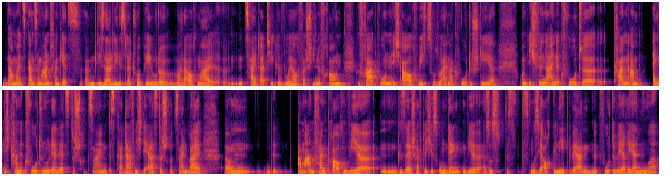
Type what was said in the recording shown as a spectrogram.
damals ganz am Anfang jetzt ähm, dieser Legislaturperiode war da auch mal äh, ein Zeitartikel, wo mhm. ja auch verschiedene Frauen gefragt wurden, ich auch, wie ich zu so einer Quote stehe. Und ich finde, eine Quote kann am eigentlich kann eine Quote nur der letzte Schritt sein. Das kann, darf nicht der erste Schritt sein, weil ähm, am Anfang brauchen wir ein gesellschaftliches Umdenken. Wir, also das, das muss ja auch gelebt werden. Eine Quote wäre ja nur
